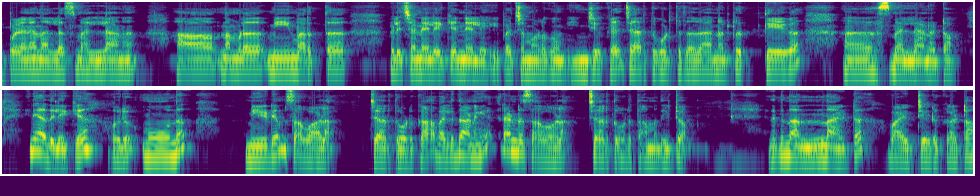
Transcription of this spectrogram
ഇപ്പോഴന്നെ നല്ല സ്മെല്ലാണ്. ആ നമ്മൾ മീൻ വറുത്ത വെളിച്ചെണ്ണയിലേക്ക് തന്നെയല്ലേ ഈ പച്ചമുളകും ഇഞ്ചിയൊക്കെ ചേർത്ത് കൊടുത്തത്. കാരണം ഒരു പ്രത്യേക സ്മെല്ലാണ് കേട്ടോ ഇനി അതിലേക്ക് ഒരു മൂന്ന് മീഡിയം സവാള ചേർത്ത് കൊടുക്കുക. വലുതാണെങ്കിൽ രണ്ട് സവാള ചേർത്ത് കൊടുത്താൽ മതി കേട്ടോ എന്നിട്ട് നന്നായിട്ട് വഴറ്റിയെടുക്കുക കേട്ടോ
